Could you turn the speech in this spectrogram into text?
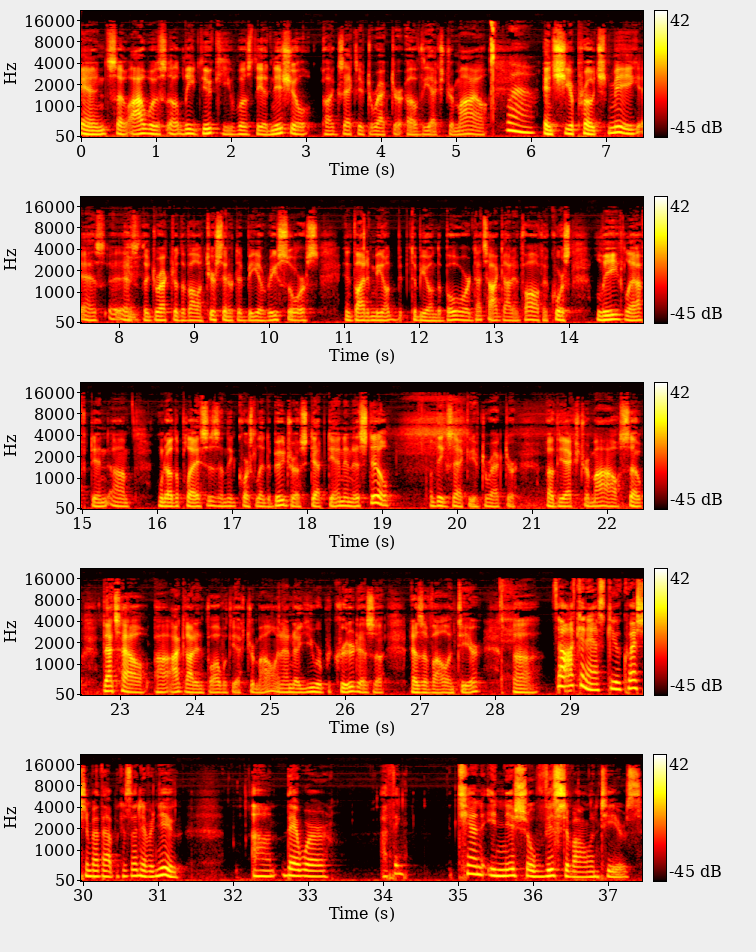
And so I was, uh, Lee Dukey was the initial uh, executive director of the Extra Mile. Wow. And she approached me as, as the director of the Volunteer Center to be a resource, invited me on, to be on the board. That's how I got involved. Of course, Lee left and um, went other places. And then, of course, Linda Boudreau stepped in and is still the executive director of the Extra Mile. So that's how uh, I got involved with the Extra Mile. And I know you were recruited as a, as a volunteer. Uh, so I can ask you a question about that because I never knew. Um, there were, I think, 10 initial VISTA volunteers.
